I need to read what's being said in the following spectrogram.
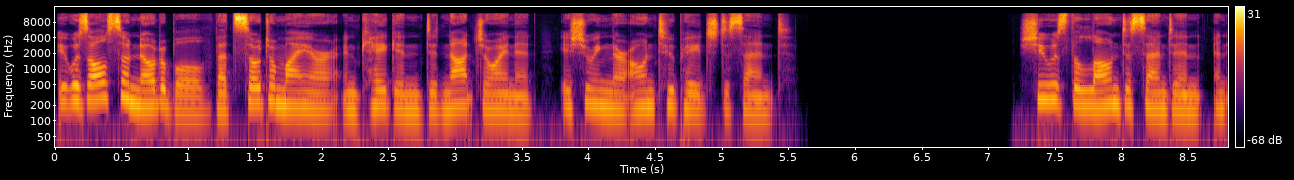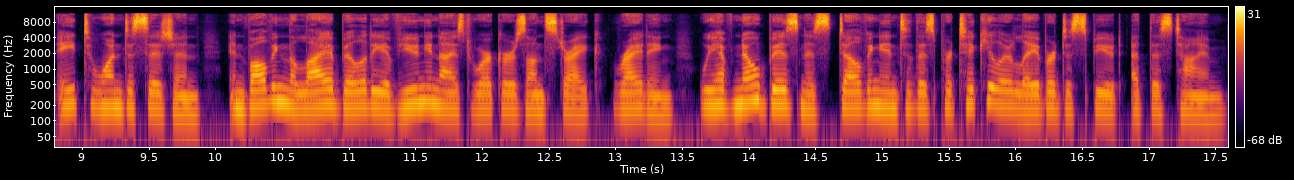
It was also notable that Sotomayor and Kagan did not join it, issuing their own two page dissent. She was the lone dissent in an 8 to 1 decision involving the liability of unionized workers on strike, writing, We have no business delving into this particular labor dispute at this time.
